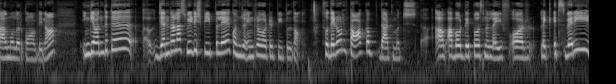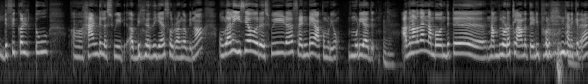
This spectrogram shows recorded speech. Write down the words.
மேல்மோவில் இருக்கோம் அப்படின்னா இங்கே வந்துட்டு ஜென்ரலாக ஸ்வீடிஷ் பீப்புளே கொஞ்சம் இன்ட்ரவர்ட்டட் பீப்புள் தான். So they don't talk up that much about the personal life or like it's very difficult to handle Swede அப்படிங்கிறது ஏன் சொல்கிறாங்க அப்படின்னா உங்களால் ஈஸியாக ஒரு ஸ்வீடை ஃப்ரெண்டே ஆக்க முடியும் முடியாது. அதனால தான் நம்ம வந்துட்டு நம்மளோட கிளானை தேடி போகிறோம்னு நினைக்கிறேன்.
